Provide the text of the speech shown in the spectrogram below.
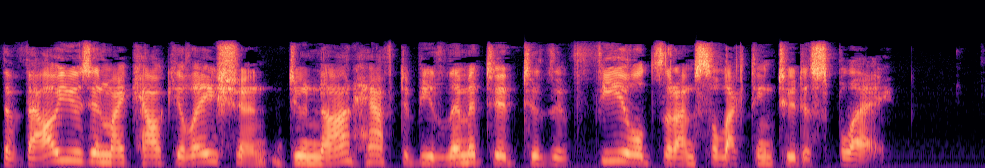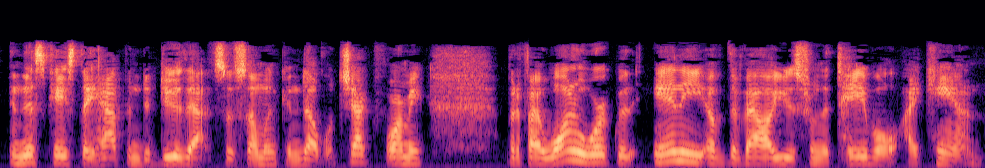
The values in my calculation do not have to be limited to the fields that I'm selecting to display. In this case, they happen to do that so someone can double check for me. But if I want to work with any of the values from the table, I can.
